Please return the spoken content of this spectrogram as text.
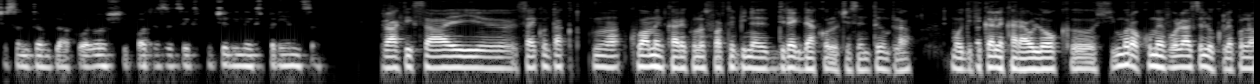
ce se întâmplă acolo și poate să-ți explice din experiență. Practic să ai, să ai contact cu, cu oameni care cunosc foarte bine direct de acolo ce se întâmplă modificările care au loc uh, și, mă rog, cum evoluează lucrurile. Până,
